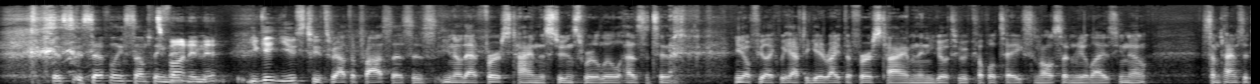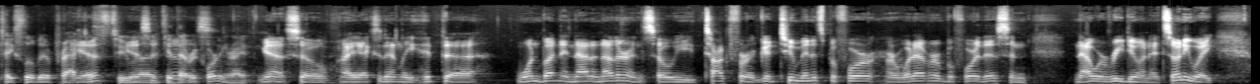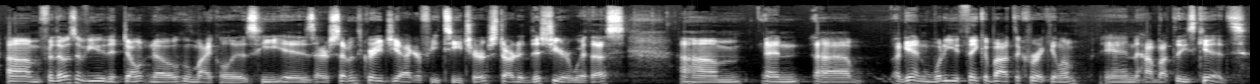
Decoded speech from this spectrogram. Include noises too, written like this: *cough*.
it's, it's definitely something It's fun, that you, isn't it? you get used to throughout the process. Is you know that first time the students were a little hesitant. *laughs* you know, feel like we have to get it right the first time, and then you go through a couple takes, and all of a sudden realize, you know, sometimes it takes a little bit of practice to yes, uh, get that recording right. Yeah, so I accidentally hit uh, one button and not another, and so we talked for a good two minutes before or whatever before this, and now we're redoing it. So anyway, um, for those of you that don't know who Michael is, he is our seventh grade geography teacher. Started this year with us, um, and uh, again, what do you think about the curriculum, and how about these kids?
